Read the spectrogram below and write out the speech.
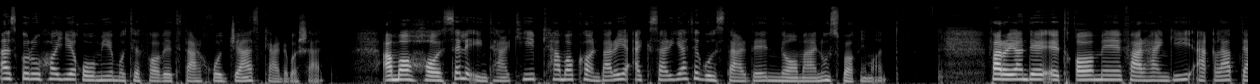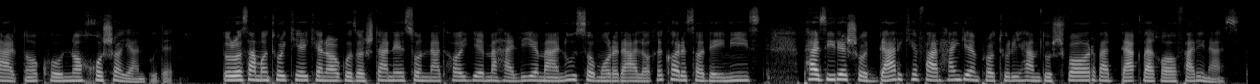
از گروه های قومی متفاوت در خود جذب کرده باشد. اما حاصل این ترکیب کماکان برای اکثریت گسترده نامعنوس باقی ماند. فرایند ادغام فرهنگی اغلب دردناک و ناخوشایند بوده. درست همانطور که کنار گذاشتن سنت های محلی معنوس و مورد علاقه کار ساده ای نیست، پذیرش و درک فرهنگ امپراتوری هم دشوار و دقدق آفرین است.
